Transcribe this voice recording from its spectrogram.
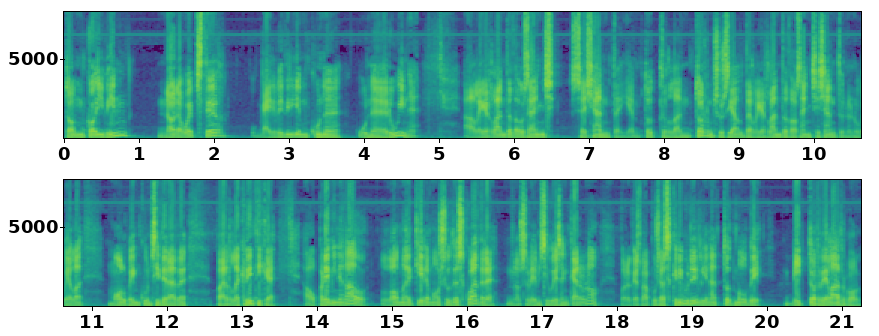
Tom Coibin, Nora Webster, gairebé diríem que una, una heroïna, a la Irlanda dels anys 60 i amb tot l'entorn social de la Irlanda dels anys 60, una novel·la molt ben considerada per la crítica. El Premi Nadal, l'home que era mosso d'esquadra, no sabem si ho és encara o no, però que es va posar a escriure i li ha anat tot molt bé. Víctor del Árbol,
